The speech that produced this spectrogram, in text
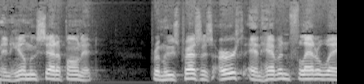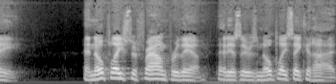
and him who sat upon it, from whose presence earth and heaven fled away, and no place was found for them. That is, there was no place they could hide.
